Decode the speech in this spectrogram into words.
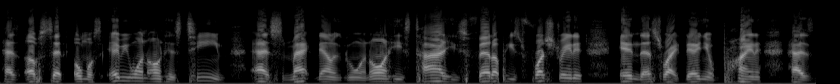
has upset almost everyone on his team as SmackDown is going on. He's tired, he's fed up, he's frustrated, and that's right. Daniel Bryan has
